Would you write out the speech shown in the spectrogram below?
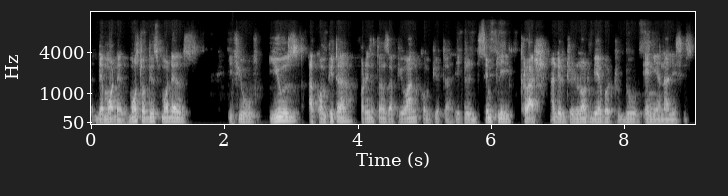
the model. Most of these models, if you use a computer, for instance, a P1 computer, it will simply crash and it will not be able to do any analysis.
